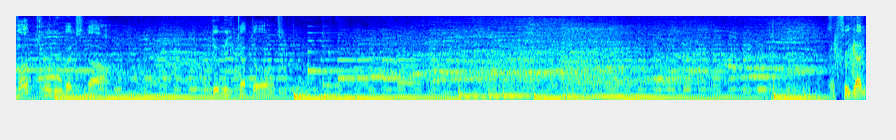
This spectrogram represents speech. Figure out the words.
Votre nouvelle star 2014. C'est Yann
